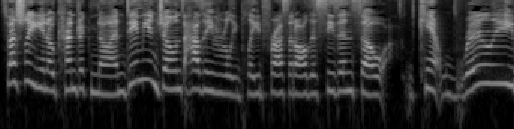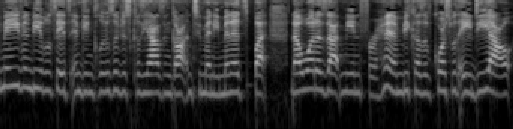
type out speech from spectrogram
especially, you know, Kendrick Nunn. Damian Jones hasn't even really played for us at all this season, so can't really, you may even be able to say it's inconclusive just because he hasn't gotten too many minutes. But now, what does that mean for him? Because, of course, with AD out,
